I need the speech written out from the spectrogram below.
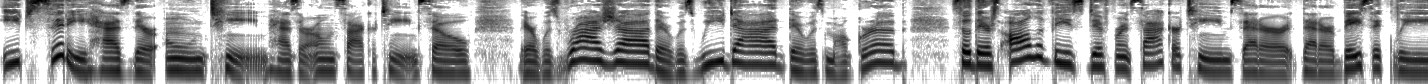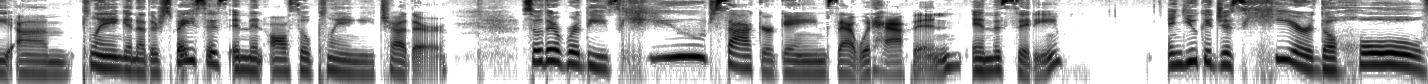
each city has their own team, has their own soccer team. So there was Raja, there was Wydad, there was Maghreb. So there's all of these different soccer teams that are that are basically um, playing in other spaces and then also playing each other. So there were these huge soccer games that would happen in the city and you could just hear the whole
